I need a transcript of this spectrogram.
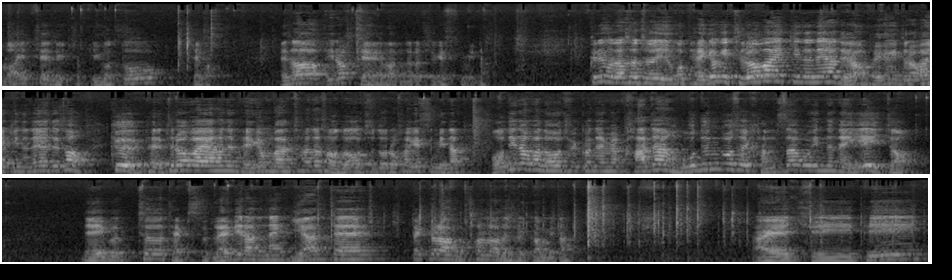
라이트에도 있죠? 이것도 제거. 그래서 이렇게 만들어 주겠습니다 그리고 나서 저희 이거 배경이 들어가 있기는 해야 돼요. 배경이 들어가 있기는 해야 돼서 그 배- 들어가야 하는 배경만 찾아서 넣어 주도록 하겠습니다. 어디다가 넣어 줄 거냐면 가장 모든 것을 감싸고 있는 애얘 있죠. 네이브 투 뎁스 랩이라는 애 얘한테 백그라운드 컬러를 줄 겁니다. RGB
